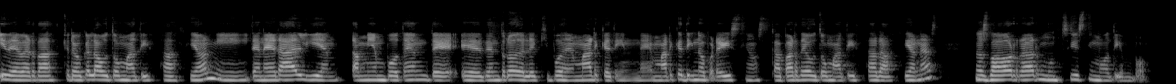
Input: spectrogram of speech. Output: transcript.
y de verdad creo que la automatización y tener a alguien también potente eh, dentro del equipo de marketing, de marketing operations, capaz de automatizar acciones, nos va a ahorrar muchísimo tiempo.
